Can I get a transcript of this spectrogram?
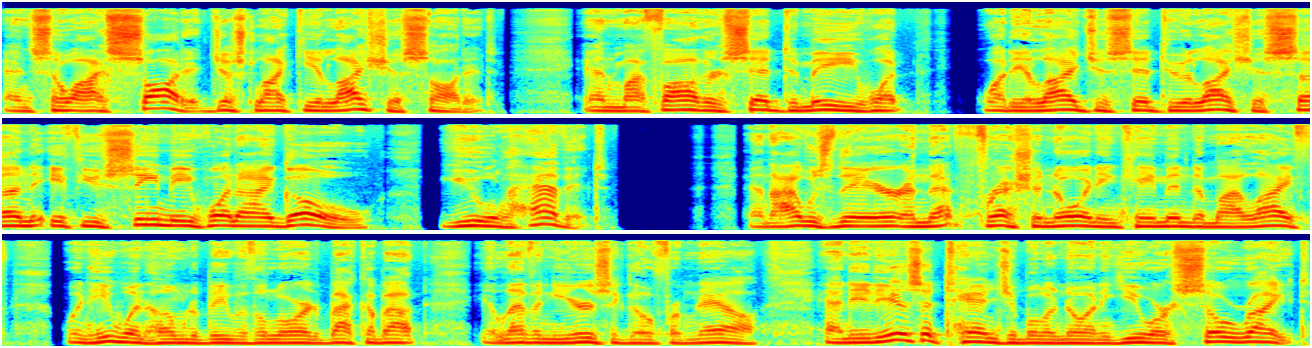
And so I sought it just like Elisha sought it. And my father said to me what, what Elijah said to Elisha Son, if you see me when I go, you'll have it. And I was there, and that fresh anointing came into my life when he went home to be with the Lord back about 11 years ago from now. And it is a tangible anointing. You are so right.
